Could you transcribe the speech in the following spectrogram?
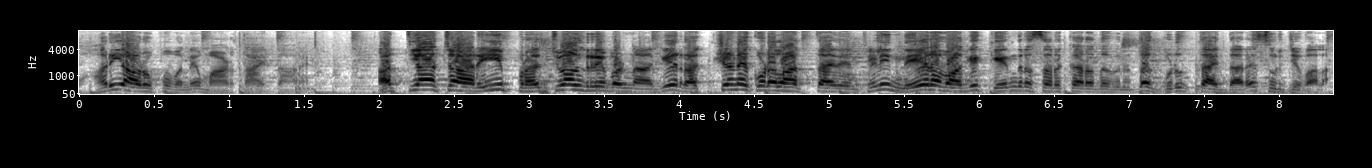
ಭಾರಿ ಆರೋಪವನ್ನೇ ಮಾಡ್ತಾ ಇದ್ದಾರೆ. ಅತ್ಯಾಚಾರಿ ಪ್ರಜ್ವಲ್ ರೇವಣ್ಣಗೆ ರಕ್ಷಣೆ ಕೊಡಲಾಗ್ತಾ ಇದೆ ಅಂತ ಹೇಳಿ ನೇರವಾಗಿ ಕೇಂದ್ರ ಸರ್ಕಾರದ ವಿರುದ್ಧ ಗುಡುಕ್ತಾ ಇದ್ದಾರೆ ಸುರ್ಜೇವಾಲಾ.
